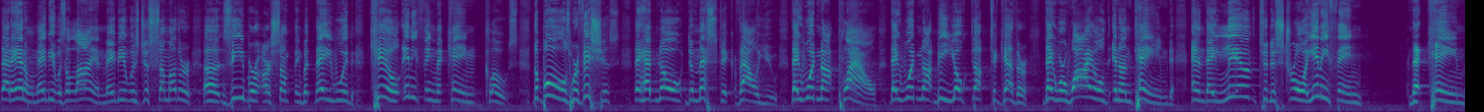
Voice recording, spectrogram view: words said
that animal, maybe it was a lion, maybe it was just some other uh, zebra or something, but they would kill anything that came close. The bulls were vicious. They had no domestic value. They would not plow. They would not be yoked up together. They were wild and untamed, and they lived to destroy anything that came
